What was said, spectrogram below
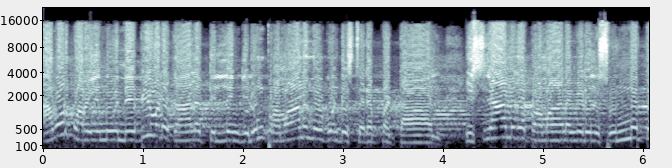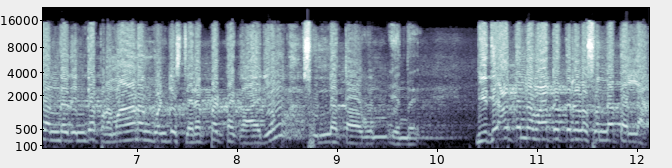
അവർ പറയുന്നു നബിയുടെ കാലത്തില്ലെങ്കിലും പ്രമാണങ്ങൾ കൊണ്ട് സ്ഥിരപ്പെട്ടാൽ ഇസ്ലാമിക പ്രമാണങ്ങളിൽ സുന്നത്ത് എന്നതിന്റെ പ്രമാണം കൊണ്ട് സ്ഥിരപ്പെട്ട കാര്യം സുന്നത്താകും എന്ന്. വിദ്യാർത്ഥിന്റെ മാറ്റത്തിലുള്ള സുന്നത്തല്ല.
